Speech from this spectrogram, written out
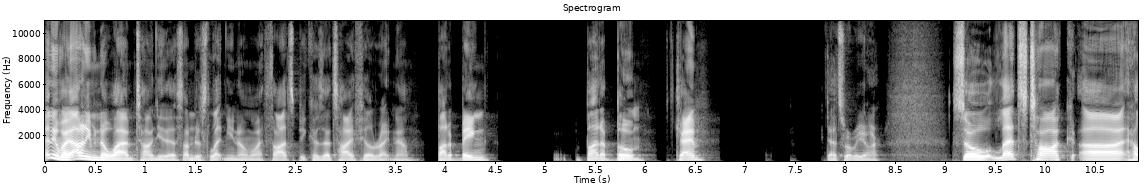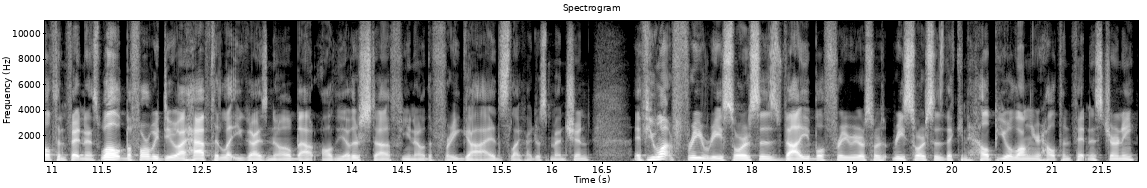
anyway, I don't even know why I'm telling you this. I'm just letting you know my thoughts because that's how I feel right now. Bada bing, bada boom. Okay? That's where we are. So let's talk uh, health and fitness. Well, before we do, I have to let you guys know about all the other stuff, you know, the free guides, like I just mentioned. If you want free resources, valuable free resources that can help you along your health and fitness journey,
